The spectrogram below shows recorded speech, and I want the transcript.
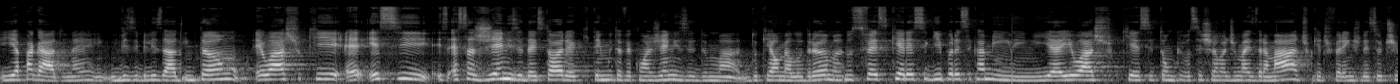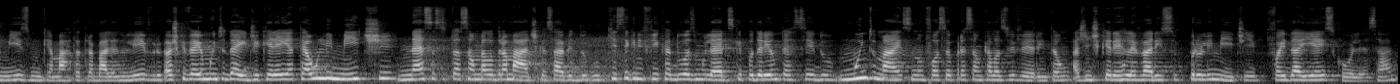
e apagado, né, invisibilizado. Então, eu acho que é esse, essa gênese da história, que tem muito a ver com a gênese uma, do que é o melodrama, nos fez querer seguir por esse caminho. Assim. E aí eu acho que esse tom que você chama de mais dramático, que é diferente desse otimismo que a Marta trabalha no livro, eu acho que veio muito daí, de querer ir até o limite nessa situação melodramática, sabe? Do que significa duas mulheres que poderiam ter sido muito mais se não fosse a opressão que elas viveram. Então, a gente querer levar isso pro limite. E foi daí a escolha, sabe?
